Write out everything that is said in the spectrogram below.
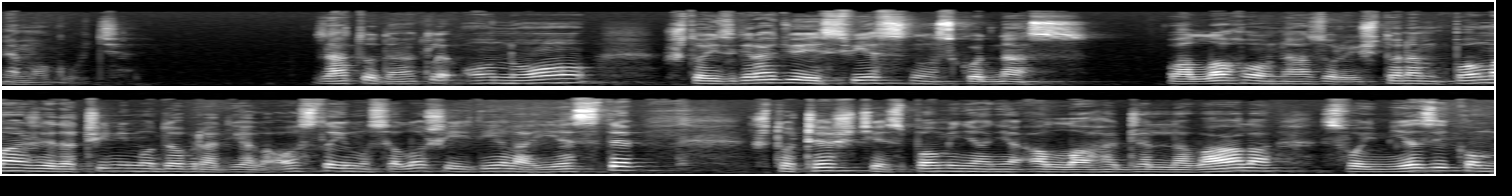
nemoguće. Zato, dakle, ono što izgrađuje svjesnost kod nas o Allahovom nazoru i što nam pomaže da činimo dobra djela, ostavimo se loših djela, jeste što češće spominjanje Allaha Jalla Vala svojim jezikom,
